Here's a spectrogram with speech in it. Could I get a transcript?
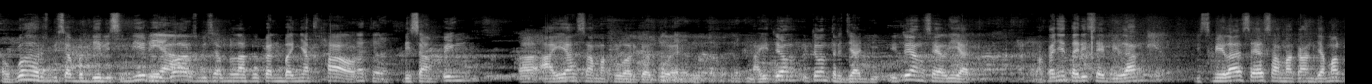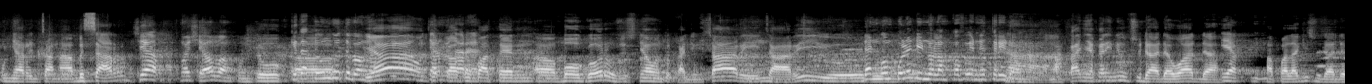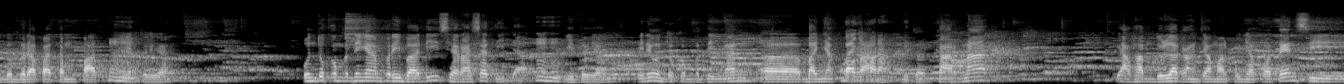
oh gue harus bisa berdiri sendiri, Iya. gue harus bisa melakukan banyak hal Betul. di samping uh, ayah sama keluarga gue. Nah itu yang itu yang terjadi, itu yang saya lihat. Makanya tadi saya bilang, Bismillah saya sama Kang Jamal punya rencana besar Siap, Masya Allah. untuk Kita uh, tunggu tuh, Bang, Ya untuk ya. Kabupaten uh, Bogor khususnya untuk Tanjung Sari, Cariu. Dan ngumpulnya di Nulam Coffee and dong. Nah, makanya kan ini sudah ada wadah. Iya. Apalagi sudah ada beberapa tempat gitu ya. Untuk kepentingan pribadi saya rasa tidak Mhm. gitu ya. Ini untuk kepentingan eh, banyak, Banyak orang, orang. gitu. Karena ya alhamdulillah Kang Jamal punya potensi.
